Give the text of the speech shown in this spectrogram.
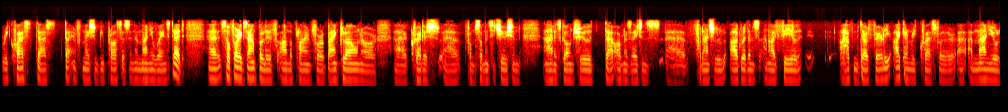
request that that information be processed in a manual way instead. Uh, so, for example, if I'm applying for a bank loan or uh, credit uh, from some institution and it's going through that organization's uh, financial algorithms and I feel I haven't been dealt fairly, I can request for a, a manual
